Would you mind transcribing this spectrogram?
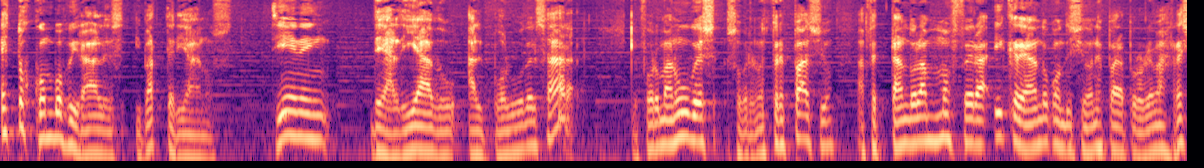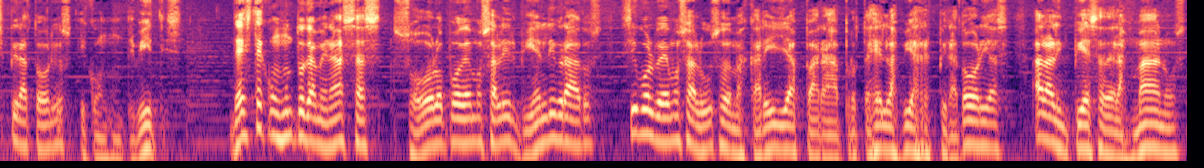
Estos combos virales y bacterianos tienen de aliado al polvo del Sahara, que forma nubes sobre nuestro espacio, afectando la atmósfera y creando condiciones para problemas respiratorios y conjuntivitis. De este conjunto de amenazas solo podemos salir bien librados si volvemos al uso de mascarillas para proteger las vías respiratorias, a la limpieza de las manos,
